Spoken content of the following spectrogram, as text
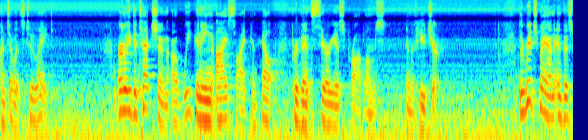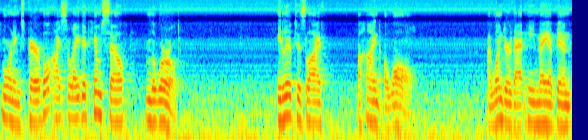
until it's too late. Early detection of weakening eyesight can help prevent serious problems in the future. The rich man in this morning's parable isolated himself from the world. He lived his life behind a wall. I wonder that he may have been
